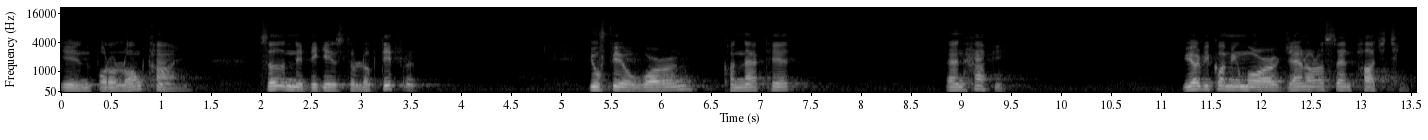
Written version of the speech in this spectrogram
in for a long time suddenly begins to look different. You feel warm, connected, and happy. You are becoming more generous and positive.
